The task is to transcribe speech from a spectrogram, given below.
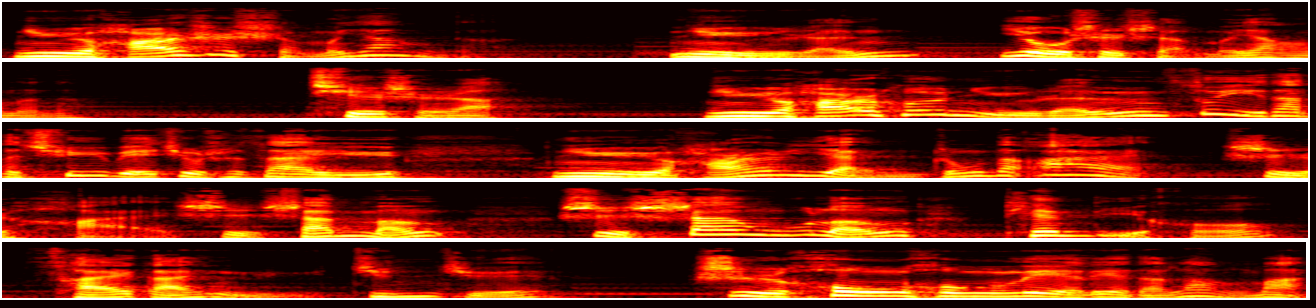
女孩是什么样的，女人又是什么样的呢？其实啊，女孩和女人最大的区别就是在于，女孩眼中的爱是海誓山盟。是山无棱，天地合，才敢与君绝；是轰轰烈烈的浪漫，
